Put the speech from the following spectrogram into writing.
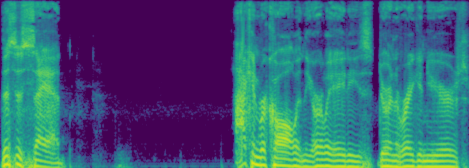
this is sad. I can recall in the early 80s during the Reagan years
